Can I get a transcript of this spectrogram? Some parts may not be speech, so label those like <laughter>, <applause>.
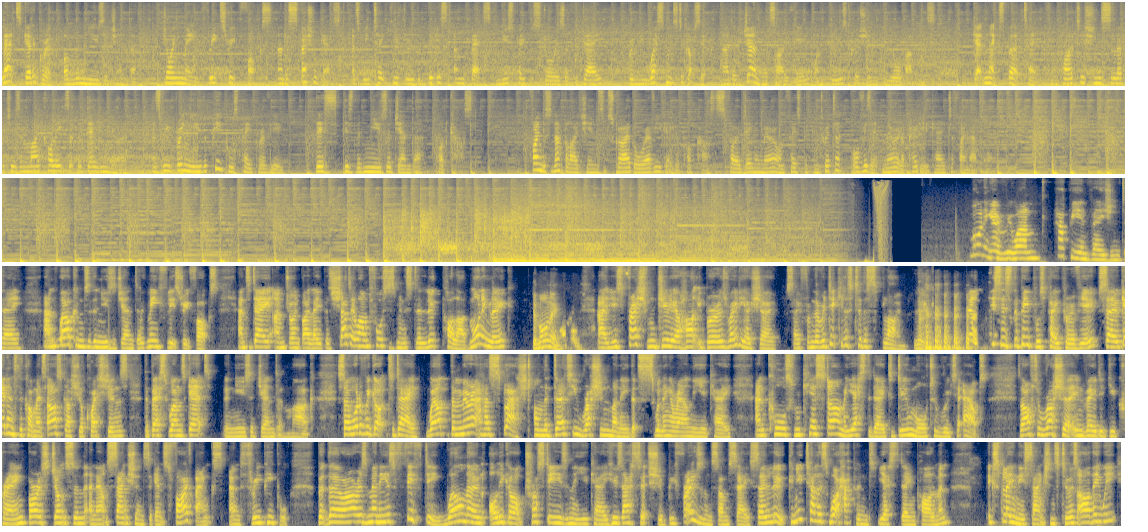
Let's get a grip on the news agenda. Join me, Fleet Street Fox, and a special guest as we take you through the biggest and best newspaper stories of the day, bring you Westminster gossip, and a journalist's eye view on who's pushing your buttons. Get an expert take from politicians, celebrities, and my colleagues at the Daily Mirror as we bring you the People's Paper Review. This is the News Agenda podcast. Find us on Apple iTunes, subscribe, or wherever you get your podcasts. Follow Daily Mirror on Facebook and Twitter, or visit mirror.co.uk to find out more. Morning, everyone. Happy Invasion Day, and welcome to the News Agenda with me, Fleet Street Fox. And today I'm joined by Labour's Shadow Armed Forces Minister, Luke Pollard. Morning, Luke. Good morning. Uh, he's fresh from Julia Hartley Brewer's radio show. So, from the ridiculous to the sublime, Luke. <laughs> now, this is the People's Paper Review. So, get into the comments, ask us your questions. The best ones get the news agenda mug. So, what have we got today? Well, the Mirror has splashed on the dirty Russian money that's swilling around the UK and calls from Keir Starmer yesterday to do more to root it out. So, after Russia invaded Ukraine, Boris Johnson announced sanctions against five banks and three people. But there are as many as 50 well known oligarch trustees in the UK whose assets should be frozen, some say. So, Luke, can you tell us what happened yesterday in Parliament? Explain these sanctions to us. Are they weak?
